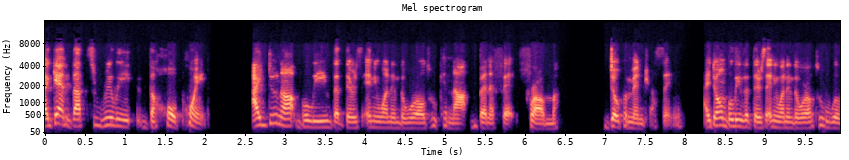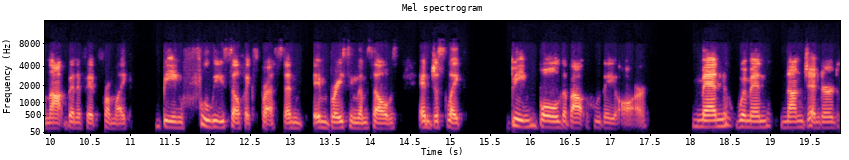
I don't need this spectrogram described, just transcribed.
again, that's really the whole point. I do not believe that there's anyone in the world who cannot benefit from dopamine dressing. I don't believe that there's anyone in the world who will not benefit from like being fully self-expressed and embracing themselves and just like being bold about who they are. Men women non-gendered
